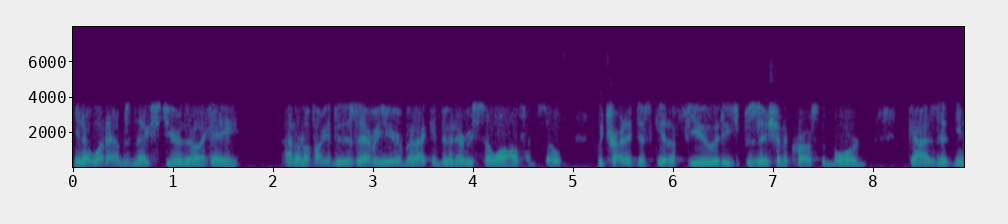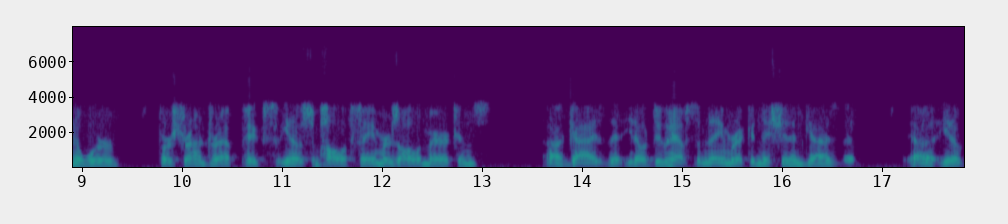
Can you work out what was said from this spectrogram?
you know what happens next year? They're like, hey, I don't know if I could do this every year, but I can do it every so often. So we try to just get a few at each position across the board, guys that you know were first round draft picks, you know, some Hall of Famers, All Americans, uh, guys that you know do have some name recognition, and guys that uh, you know,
